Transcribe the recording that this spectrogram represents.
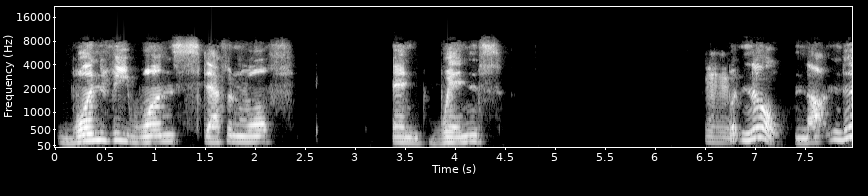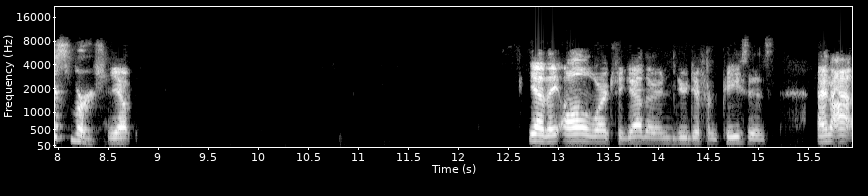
one v one Steppenwolf, and wins. Mhm. But no, not in this version. Yep. Yeah, they all work together and do different pieces. And I,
